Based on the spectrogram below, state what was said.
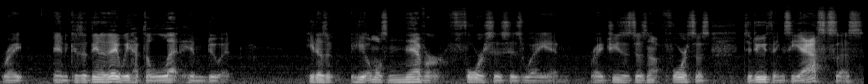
right? And because at the end of the day, we have to let him do it. He doesn't. He almost never forces his way in, right? Jesus does not force us to do things. He asks us,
